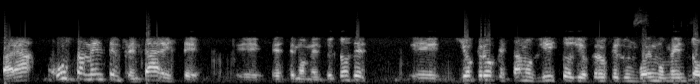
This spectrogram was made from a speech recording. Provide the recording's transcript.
para justamente enfrentar este, eh, este momento. Entonces, eh, yo creo que estamos listos, yo creo que es un buen momento,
